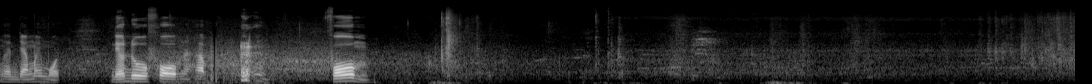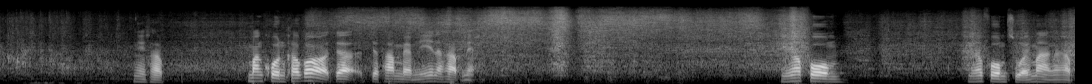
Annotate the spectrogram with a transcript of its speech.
เงินยังไม่หมด เดี๋ยวดูโฟมนะครับ โฟม นี่ครับ บางคนเขาก็จะจะทำแบบนี้นะครับเนี่ย เนื้อโฟม เนื้อโฟมสวยมากนะครับ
